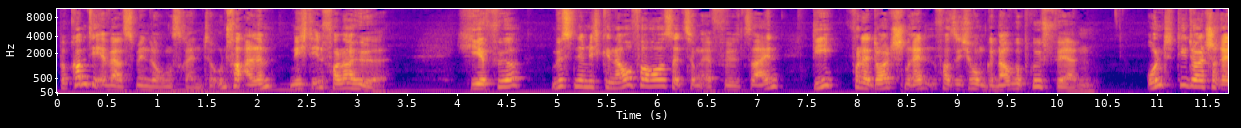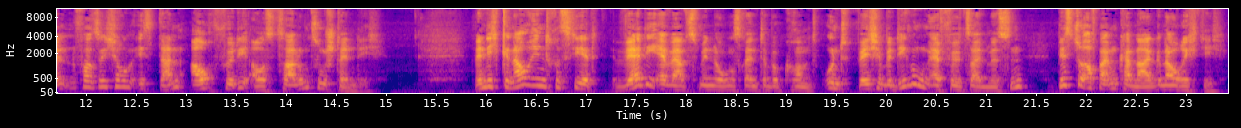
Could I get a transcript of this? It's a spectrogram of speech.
bekommt die Erwerbsminderungsrente und vor allem nicht in voller Höhe. Hierfür müssen nämlich genaue Voraussetzungen erfüllt sein, die von der deutschen Rentenversicherung genau geprüft werden. Und die deutsche Rentenversicherung ist dann auch für die Auszahlung zuständig. Wenn dich genau interessiert, wer die Erwerbsminderungsrente bekommt und welche Bedingungen erfüllt sein müssen, bist du auf meinem Kanal genau richtig.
